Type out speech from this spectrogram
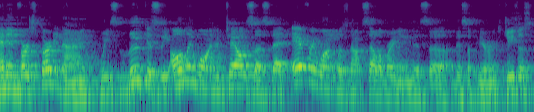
And in verse 39, we, Luke is the only one who tells us that everyone was not celebrating this, uh, this appearance. Jesus,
